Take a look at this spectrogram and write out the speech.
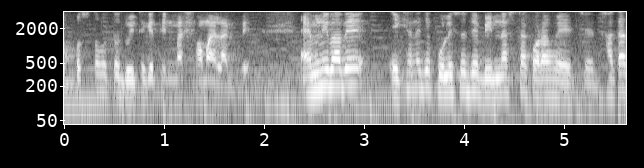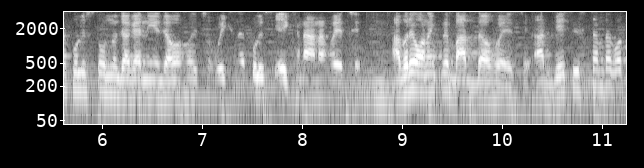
অভ্যস্ত হতে দুই থেকে তিন মাস সময় লাগবে। এমনি ভাবে এখানে যে পুলিশের যে বিন্যাসটা করা হয়েছে ঢাকার পুলিশকে অন্য জায়গায় নিয়ে যাওয়া হয়েছে ওইখানে পুলিশ এখানে আনা হয়েছে। আবার অনেকরে বাদ দেওয়া হয়েছে। আর যে সিস্টেমটা গত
